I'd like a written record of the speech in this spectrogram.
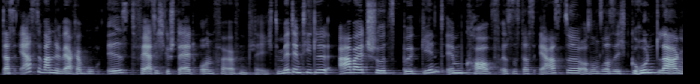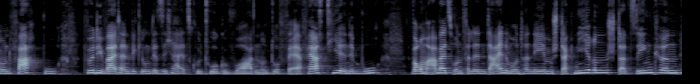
Das erste Wandelwerkerbuch ist fertiggestellt und veröffentlicht. Mit dem Titel Arbeitsschutz beginnt im Kopf ist es das erste aus unserer Sicht Grundlagen- und Fachbuch für die Weiterentwicklung der Sicherheitskultur geworden. Und du erfährst hier in dem Buch, warum Arbeitsunfälle in deinem Unternehmen stagnieren statt sinken,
